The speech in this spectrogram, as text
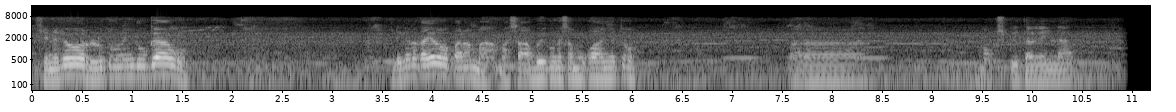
Senador, luto na yung lugaw. Halika na kayo para ma masaboy ko na sa mukha nyo to. Para ma-hospital kayong lahat.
